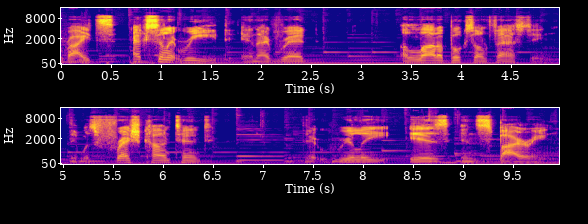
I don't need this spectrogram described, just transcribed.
writes, Excellent read, and I've read a lot of books on fasting. It was fresh content that really is inspiring.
